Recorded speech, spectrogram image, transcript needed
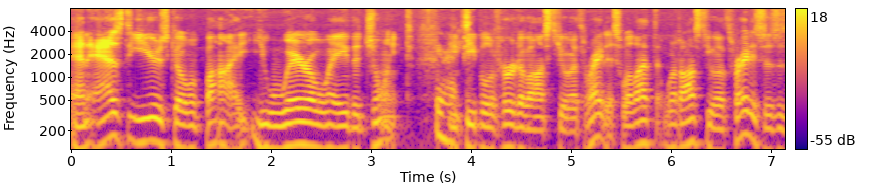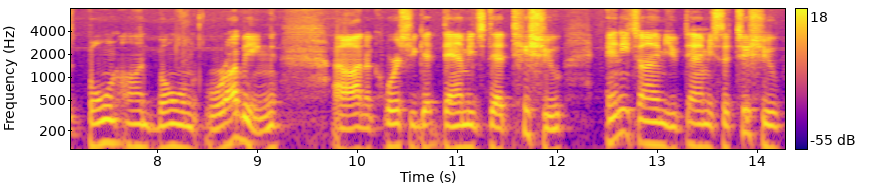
And as the years go by, you wear away the joint. Right. And people have heard of osteoarthritis. Well, that, what osteoarthritis is, is bone on bone rubbing. Uh, and of course, you get damaged dead tissue. Anytime you damage the tissue,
